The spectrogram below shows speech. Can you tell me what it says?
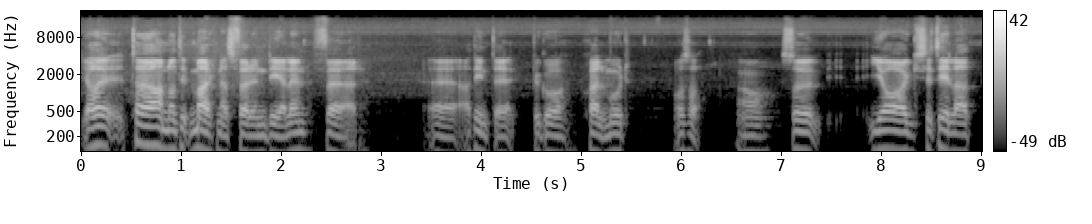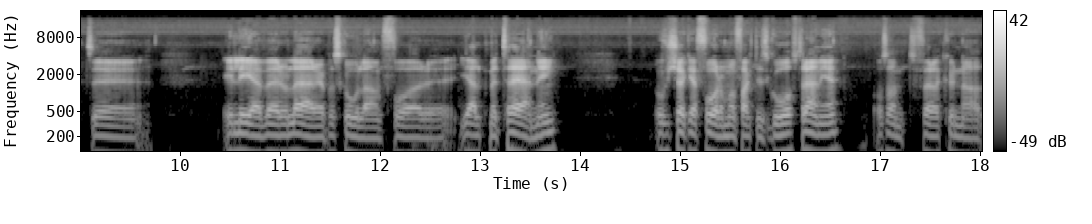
jag tar hand om typ marknadsföringen för eh, att inte begå självmord och så. ja. Så jag ser till att eh, elever och lärare på skolan får eh, hjälp med träning. Och försöka få dem att faktiskt gå träningen. Och sånt för att kunna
